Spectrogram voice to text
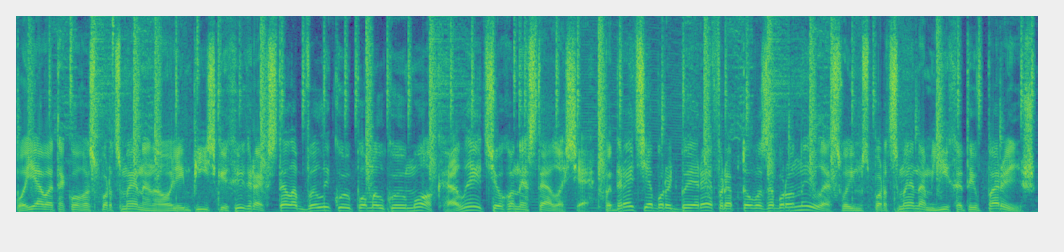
Поява такого спортсмена на Олімпійських іграх стала б великою помилкою МОК, але цього не сталося. Федерація боротьби РФ раптово заборонила своїм спортсменам їхати в Париж.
